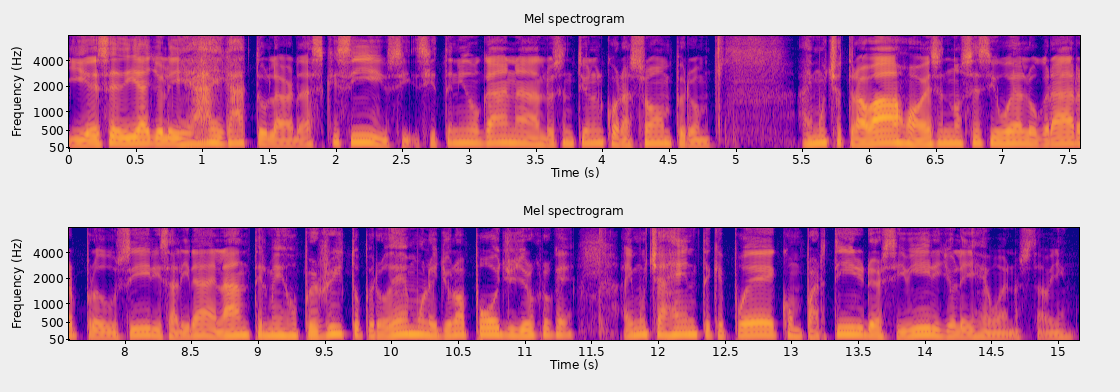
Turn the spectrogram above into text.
Y ese día yo le dije, ay gato, la verdad es que sí, sí, sí he tenido ganas, lo he sentido en el corazón, pero hay mucho trabajo, a veces no sé si voy a lograr producir y salir adelante. Él me dijo, perrito, pero démosle, yo lo apoyo, yo creo que hay mucha gente que puede compartir y recibir. Y yo le dije, bueno, está bien.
